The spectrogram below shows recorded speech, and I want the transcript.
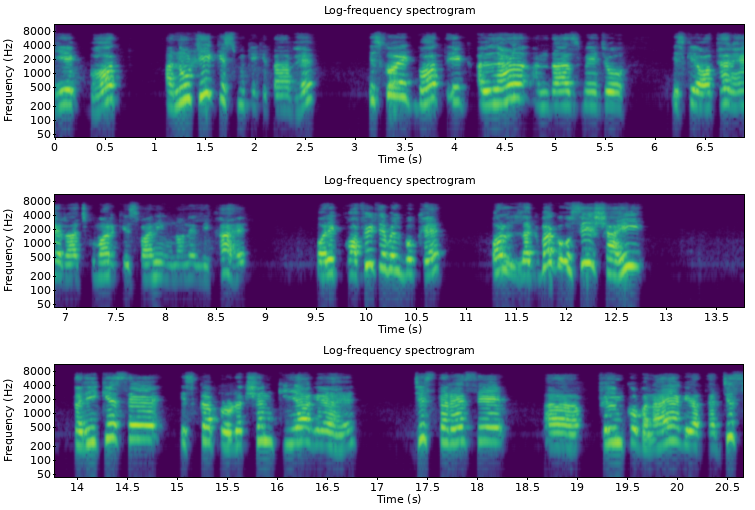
ये एक बहुत अनूठी किस्म की किताब है इसको एक बहुत एक अल्लाह अंदाज में जो इसके ऑथर हैं राजकुमार केसवानी उन्होंने लिखा है और एक कॉफ़ी टेबल बुक है और लगभग उसी शाही तरीके से इसका प्रोडक्शन किया गया है। जिस तरह से आ, फ़िल्म को बनाया गया था जिस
